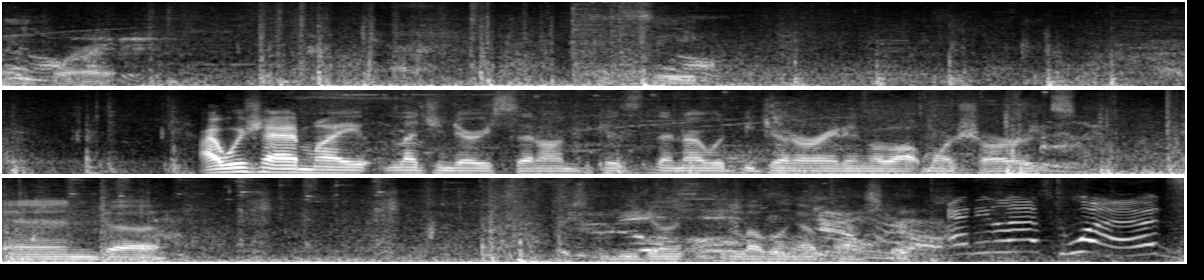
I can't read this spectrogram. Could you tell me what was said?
waiting for it. Let's see. I wish I had my legendary set on because then I would be generating a lot more shards and. Uh, be doing leveling up faster. Any last words?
